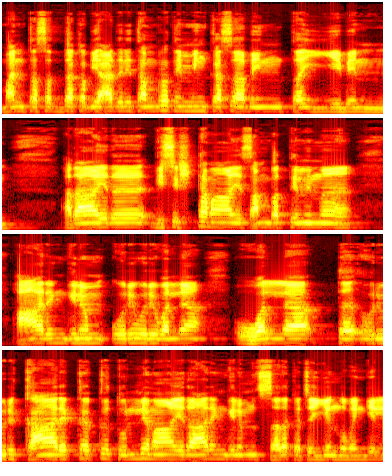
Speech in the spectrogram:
മൻ തസദ്ദഖ ബിഅദലി തംറത്തിൻ മിൻ കസബിൻ തയ്യിബിൻ അതായത് വിശിഷ്ടമായ സമ്പത്തിൽ നിന്ന് ആരെങ്കിലും ഒരു ഒരു വല്ല വല്ല ഒരു ഒരു കാരക്കക്ക് തുല്യമായത് ആരെങ്കിലും സദക്ക ചെയ്യുന്നുവെങ്കിൽ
